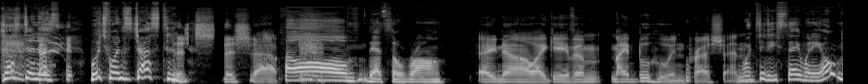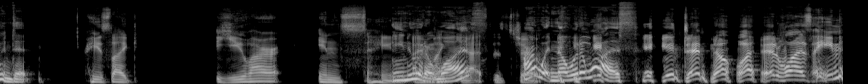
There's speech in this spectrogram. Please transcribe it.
Justin is which one's Justin? the, sh- the chef. Oh, that's so wrong. I know. I gave him my boohoo impression. What did he say when he opened it? He's like, You are insane. He knew what I'm it like, was? Yes, it's true. I wouldn't know what it was. he didn't know what it was. He knew.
